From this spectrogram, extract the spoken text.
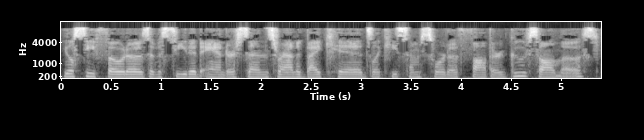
you'll see photos of a seated Andersen surrounded by kids like he's some sort of father goose almost.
